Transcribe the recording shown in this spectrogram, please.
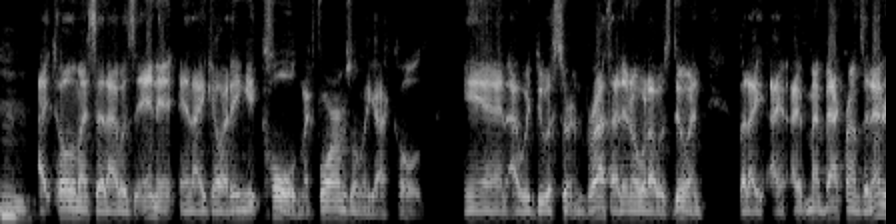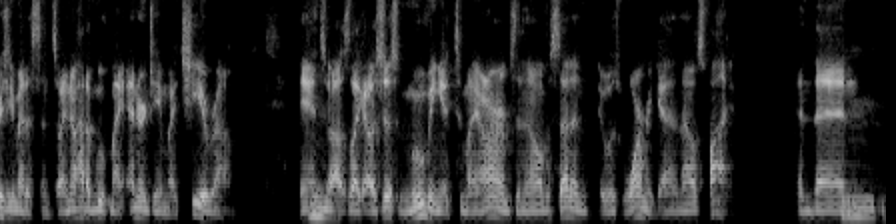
mm. I told them, I said, I was in it and I go, I didn't get cold. My forearms only got cold. And I would do a certain breath. I didn't know what I was doing, but I, I, my background's in energy medicine. So I know how to move my energy and my chi around. And mm. so I was like, I was just moving it to my arms. And then all of a sudden it was warm again and I was fine. And then mm.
